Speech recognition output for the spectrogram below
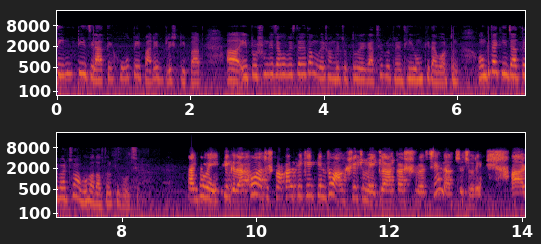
তিনটি জেলাতে হতে পারে বৃষ্টিপাত। এই প্রসঙ্গে যাব বিস্তারিত। আমাদের সঙ্গে যুক্ত হয়ে গেছে প্রতিনিধি অঙ্কিতা বর্ধন। অঙ্কিতা, কি জানতে পারছ? আবহাওয়া দপ্তর কি বলছে একদমই ঠিক। দেখো, আজ সকাল থেকে কিন্তু আংশিক মেঘলা আকাশ রয়েছে রাজ্য জুড়ে। আর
